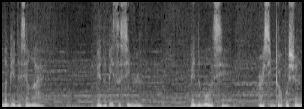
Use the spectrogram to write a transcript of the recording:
他们变得相爱，变得彼此信任，变得默契，而心照不宣。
